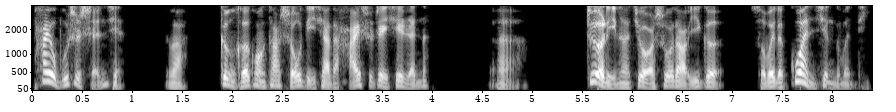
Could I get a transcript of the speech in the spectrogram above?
他又不是神仙，对吧？更何况他手底下的还是这些人呢？啊，这里呢就要说到一个所谓的惯性的问题，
